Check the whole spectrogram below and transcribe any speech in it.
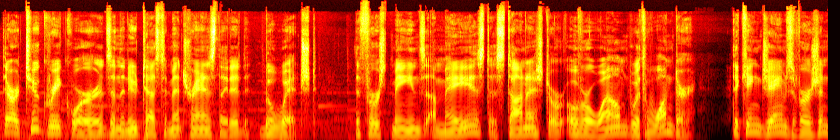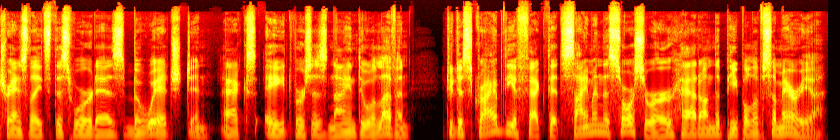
There are two Greek words in the New Testament translated bewitched. The first means amazed, astonished, or overwhelmed with wonder. The King James Version translates this word as bewitched in Acts 8, verses 9 through 11, to describe the effect that Simon the sorcerer had on the people of Samaria.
